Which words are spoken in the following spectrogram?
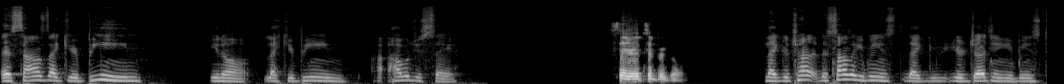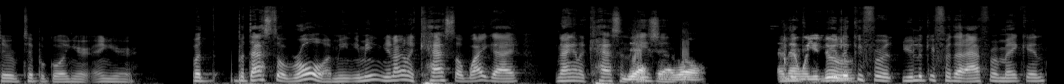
it sounds like you're being, you know, like you're being. How would you say? Stereotypical. like you're trying. It sounds like you're being like you're judging. You're being stereotypical, and you're and you're. But but that's the role. I mean, you mean you're not gonna cast a white guy. You're not gonna cast an Yeah, Asian. yeah. And then when you do, you're looking for you're looking for that Afro American,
